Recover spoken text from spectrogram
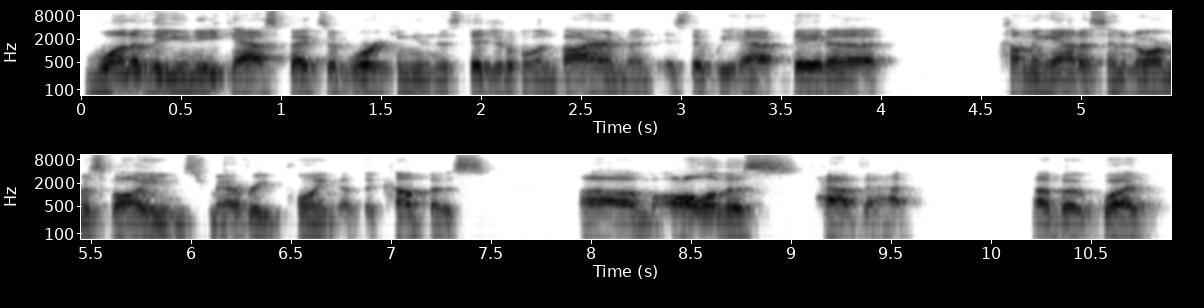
one of the unique aspects of working in this digital environment is that we have data coming at us in enormous volumes from every point of the compass. Um, all of us have that, uh, but what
